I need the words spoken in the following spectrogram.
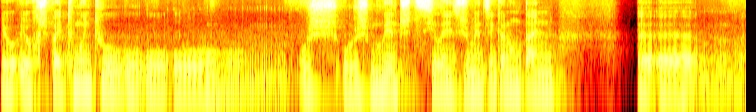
eu, eu, respeito muito o, o, o, os, os, momentos de silêncio, os momentos em que eu não tenho uh, uh,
